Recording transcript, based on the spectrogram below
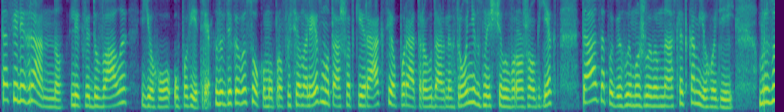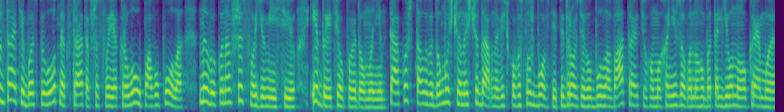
та філігранно ліквідували його у повітрі. Завдяки високому професіоналізму та швидкій реакції оператори ударних дронів знищили ворожий об'єкт та запобігли можливим наслідкам його дій. В результаті безпілотник, втративши своє крило, упав у поле, не виконавши свою місію. Ідеться у повідомленні. Також стало відомо, що нещодавно військовослужбовці підрозділу Булава 3-го механізованого батальйону окремої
